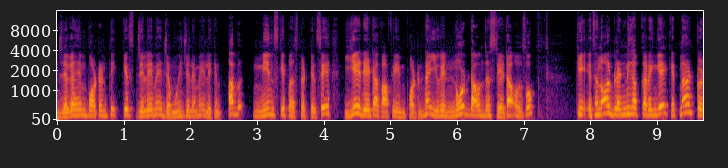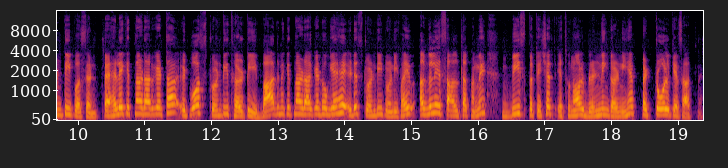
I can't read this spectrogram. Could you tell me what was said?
जगह इंपॉर्टेंट थी किस ज़िले में, जमुई ज़िले में, लेकिन अब मेन्स के पर्सपेक्टिव से ये डेटा काफ़ी इंपॉर्टेंट है। You can note down this data also कि इथेनॉल ब्लेंडिंग आप करेंगे कितना? 20 परसेंट। पहले कितना टारगेट था? इट वॉज़ 2030 बाद में कितना टारगेट हो गया है? इट इज़ 2025 अगले साल तक हमें 20 प्रतिशत इथेनॉल ब्लेंडिंग करनी है पेट्रोल के साथ में।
